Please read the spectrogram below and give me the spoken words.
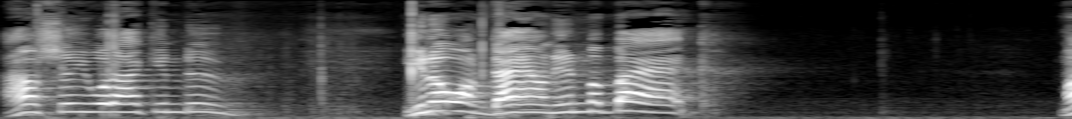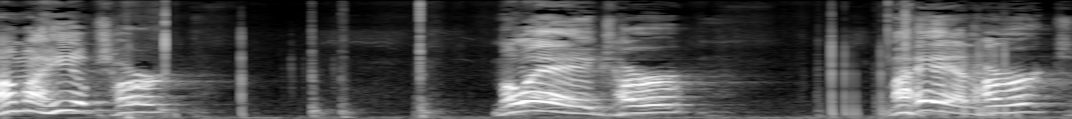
I'll see what I can do. You know, I'm down in my back. My, my hips hurt. My legs hurt. My head hurts.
